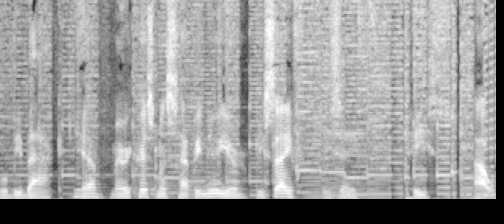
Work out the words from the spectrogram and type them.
We'll be back. Yeah. Merry Christmas. Happy New Year. Be safe. Be safe. Peace. Out.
